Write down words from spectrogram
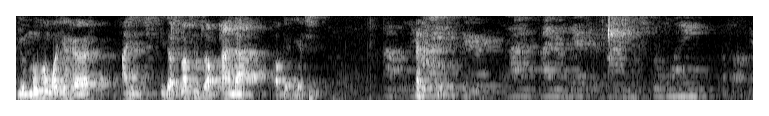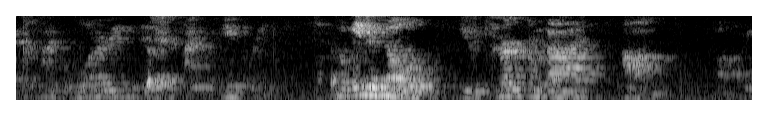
you move on what you heard, and it's, it does not seem to have panned out. Okay, yes. Um, in my experience, I, I know there's a time for sowing, there's a time for watering, and Yes. there's a time for increase. Okay. So even though you've heard from God, um, uh, you,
